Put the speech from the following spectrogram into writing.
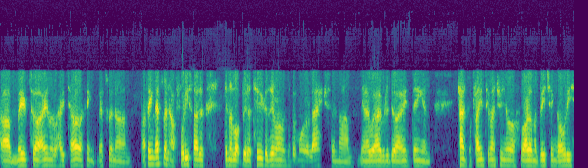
um, moved to our own little hotel. I think that's when um, I think that's when our footy started getting a lot better too, because everyone was a bit more relaxed, and um, you know we're able to do our own thing and can't complain too much when you're right on the beach in Goldie.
